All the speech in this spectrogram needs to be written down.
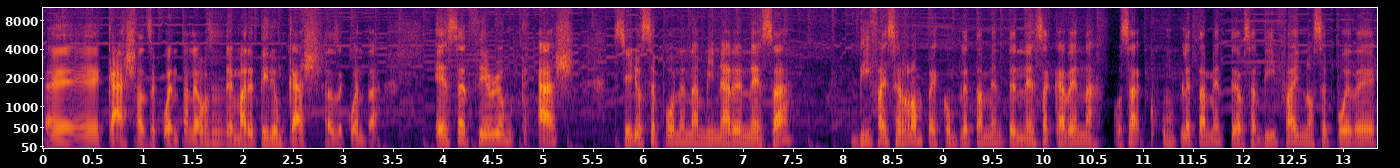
eh, Cash, haz de cuenta. Le vamos a llamar Ethereum Cash, haz de cuenta. Esa Ethereum Cash, si ellos se ponen a minar en esa, DeFi se rompe completamente en esa cadena, o sea, completamente, o sea, DeFi no se puede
